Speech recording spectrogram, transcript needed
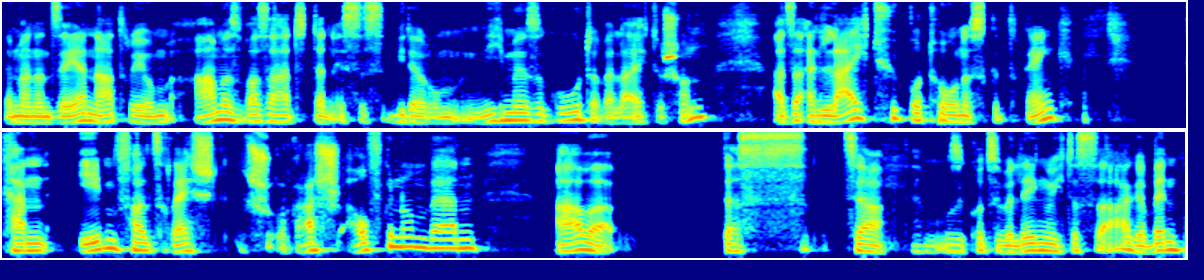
wenn man ein sehr natriumarmes Wasser hat, dann ist es wiederum nicht mehr so gut, aber leichte schon. Also ein leicht hypotones Getränk kann ebenfalls recht rasch aufgenommen werden. Aber das, tja, muss ich kurz überlegen, wie ich das sage. Wenn,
